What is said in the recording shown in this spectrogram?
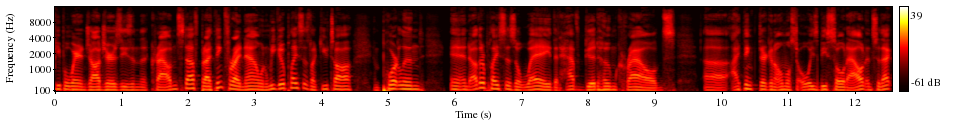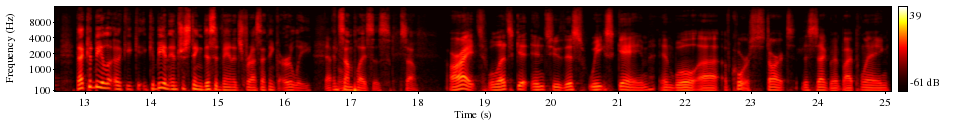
people wearing Ja jerseys in the crowd and stuff. But I think for right now, when we go places like Utah and Portland and other places away that have good home crowds, uh, I think they're going to almost always be sold out, and so that that could be like it could be an interesting disadvantage for us. I think early Definitely. in some places. So All right. Well, let's get into this week's game, and we'll, uh, of course, start this segment by playing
